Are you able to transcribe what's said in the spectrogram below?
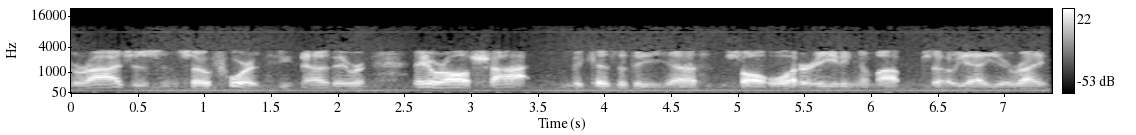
garages and so forth. You know, they were they were all shot because of the uh, salt water eating them up. So yeah, you're right.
